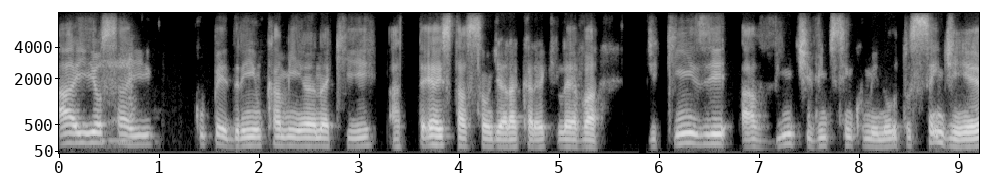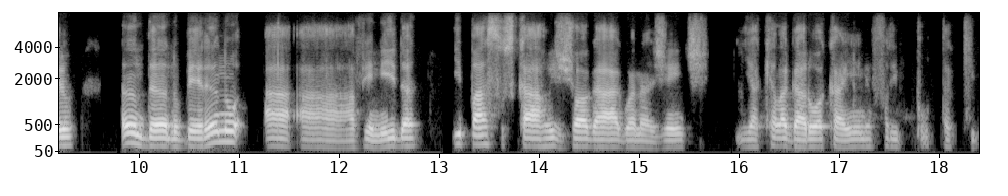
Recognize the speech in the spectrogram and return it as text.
Aí eu saí com o Pedrinho caminhando aqui até a estação de Aracaré, que leva de 15 a 20, 25 minutos, sem dinheiro, andando, beirando a, a avenida, e passa os carros e joga água na gente. E aquela garoa caindo, eu falei, puta que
